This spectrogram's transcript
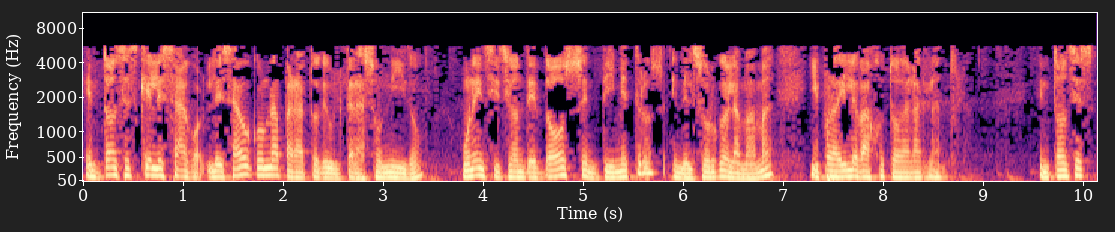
Entonces, ¿qué les hago? Les hago con un aparato de ultrasonido, una incisión de dos centímetros en el surco de la mama y por ahí le bajo toda la glándula. Entonces,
